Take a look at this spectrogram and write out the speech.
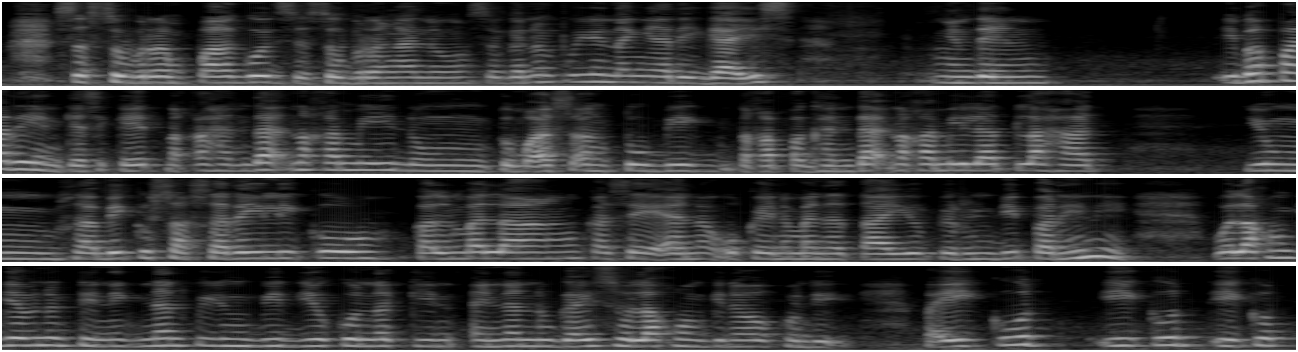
sa sobrang pagod, sa sobrang ano. So ganun po yung nangyari guys. And then, iba pa rin kasi kahit nakahanda na kami nung tumaas ang tubig, nakapaghanda na kami lahat-lahat, yung sabi ko sa sarili ko, kalma lang kasi ano, okay naman na tayo pero hindi pa rin eh. Wala akong gawin nung tinignan ko yung video ko na kin, ay nano guys, wala akong ginawa kundi paikot, ikot, ikot,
